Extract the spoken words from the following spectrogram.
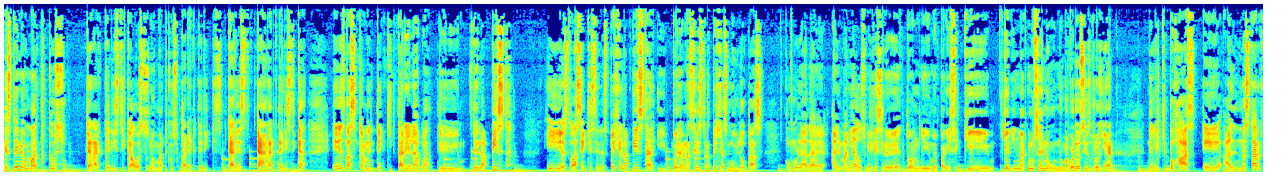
este neumático, su característica o estos neumáticos, su característica es básicamente quitar el agua de, de la pista. Y esto hace que se despeje la pista y puedan hacer estrategias muy locas como la de Alemania 2019, donde me parece que Kevin Magnussen, o no me acuerdo si es Grosjean, del equipo Haas, eh, al no estar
